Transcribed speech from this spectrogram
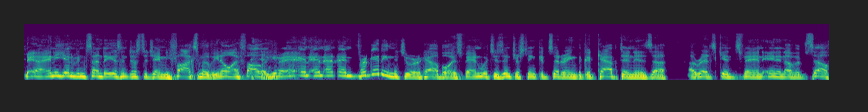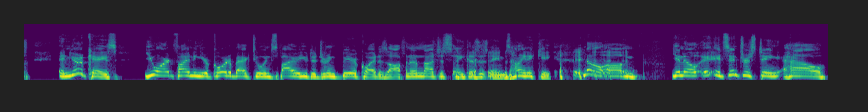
Yeah, any given Sunday isn't just a Jamie Foxx movie. No, I follow you. And, and and and forgetting that you were a Cowboys fan, which is interesting considering the good captain is a, a Redskins fan in and of himself. In your case, you aren't finding your quarterback to inspire you to drink beer quite as often. I'm not just saying because his name is Heinicke. No, um, you know, it's interesting how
